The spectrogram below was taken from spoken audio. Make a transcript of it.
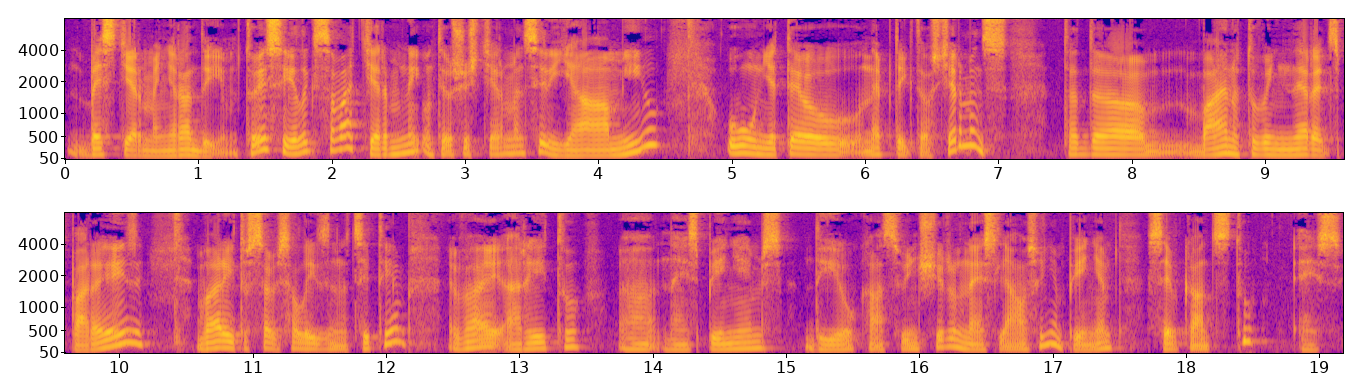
bezķermeņa radījumu. Tu esi ielikts savā ķermenī, un tev šis ķermenis ir jāmīl, un ja tev nepatīk tavs ķermenis, tad vai nu tu viņu neredzi pareizi, vai arī tu sevi salīdzini ar citiem, vai arī tu uh, neesi pieņēmis Dievu, kāds viņš ir, un neesi ļāvis viņam pieņemt sevi, kāds tu esi.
